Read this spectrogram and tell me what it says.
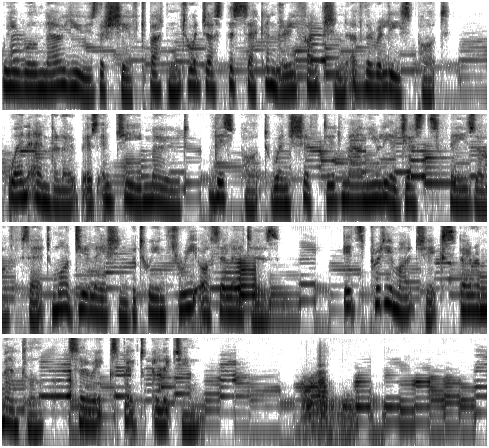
We will now use the shift button to adjust the secondary function of the release pot. When envelope is in G mode, this pot when shifted manually adjusts phase offset modulation between three oscillators. It's pretty much experimental, so expect glitching. We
